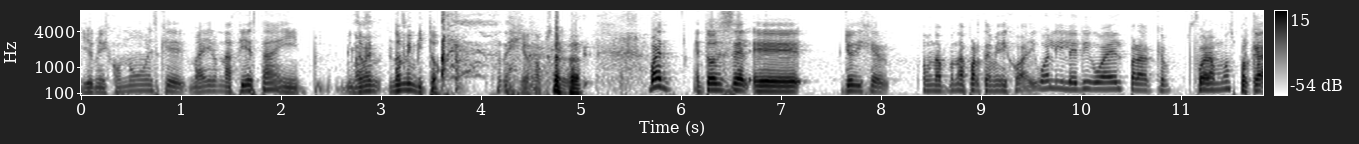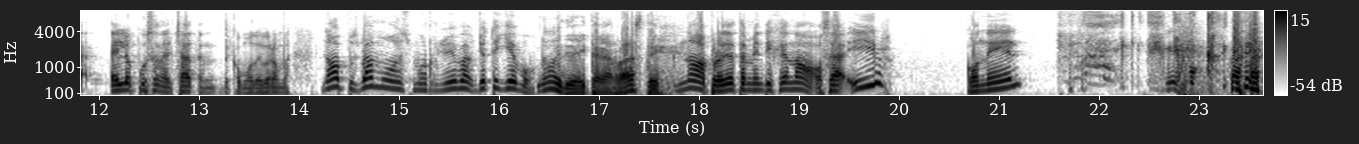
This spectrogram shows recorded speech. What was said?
y él me dijo, no, es que va a ir a una fiesta y y no, me, no me invitó. Y yo, no, pues, bueno. Entonces él, eh, yo dije, una, una parte me dijo, ah, igual y le digo a él para que fuéramos, porque él lo puso en el chat en- como de broma. No, pues vamos, morro, lleva- yo te llevo. No, y de ahí te agarraste. No, pero yo también dije, no, o sea, ir con él. Qué poca.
